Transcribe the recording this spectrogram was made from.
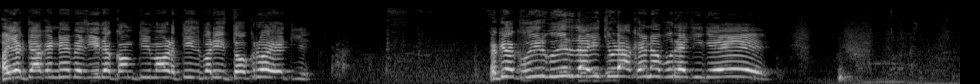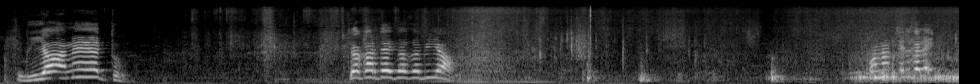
आ एकटा के नहीं बेसी तऽ कमती में अड़तीस बरिस तो ओकरो हेतिए एके घुर घुर दही चूड़ा खाना पुरे जी के। बियाह नहीं है तू। क्या करते सब बियाह कोना चल गए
